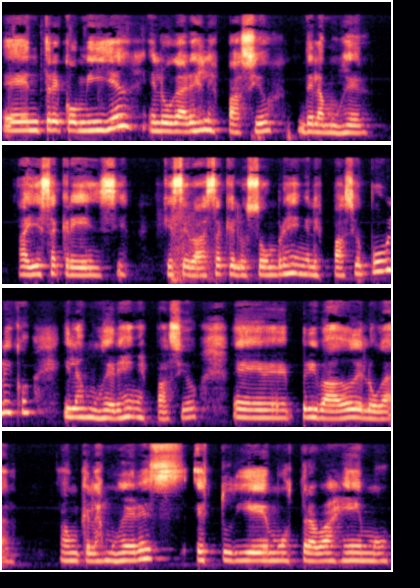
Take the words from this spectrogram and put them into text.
Entre comillas, el hogar es el espacio de la mujer. Hay esa creencia que se basa que los hombres en el espacio público y las mujeres en espacio eh, privado del hogar. Aunque las mujeres estudiemos, trabajemos,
